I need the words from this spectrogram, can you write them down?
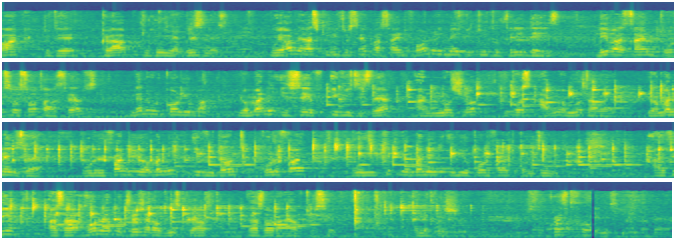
back to the club to do your business. We are only asking you to step aside for only maybe two to three days. Leave us time to also sort ourselves. Then we'll call you back. Your money is safe if it is there. I'm not sure because I'm, I'm not aware. Your money is there. We'll refund you your money if you don't qualify. We will keep your money if you qualify to continue. I think as a honorable treasurer of this club, that's all I have to say. Any question? Request for Dennis Maendodero.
